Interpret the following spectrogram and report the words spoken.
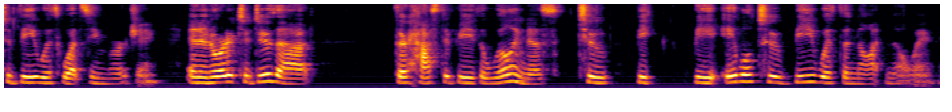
to be with what's emerging. And in order to do that, there has to be the willingness to be be able to be with the not knowing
